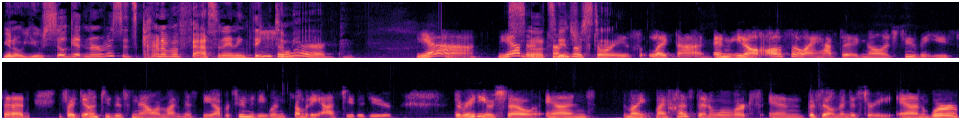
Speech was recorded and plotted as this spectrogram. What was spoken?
you know, you still get nervous. It's kind of a fascinating thing sure. to me. Yeah, yeah. So there's tons of stories like that, and you know, also I have to acknowledge too that you said if I don't do this now, I might miss the opportunity. When somebody asked you to do the radio show, and my my husband works in the film industry, and we're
